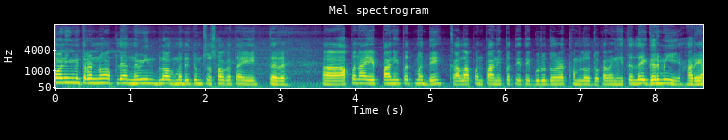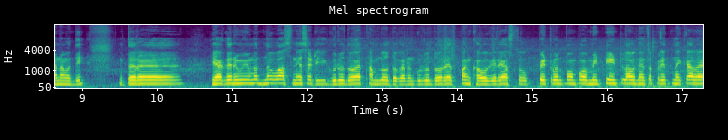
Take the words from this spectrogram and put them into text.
मॉर्निंग मित्रांनो आपल्या नवीन ब्लॉगमध्ये तुमचं स्वागत आहे. तर आपण आहे पानिपतमध्ये. काल आपण पानिपत येथे गुरुद्वारात थांबलो होतो कारण इथं लय गरमी आहे हरियाणामध्ये. तर ह्या गरमीमधनं वाचण्यासाठी गुरुद्वारात थांबलो होतो कारण गुरुद्वाऱ्यात पंखा वगैरे असतो पेट्रोल पंपावर मी टेंट लावण्याचा प्रयत्न करा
